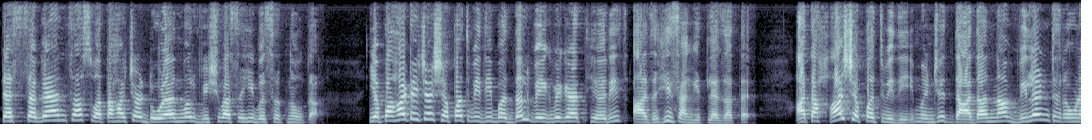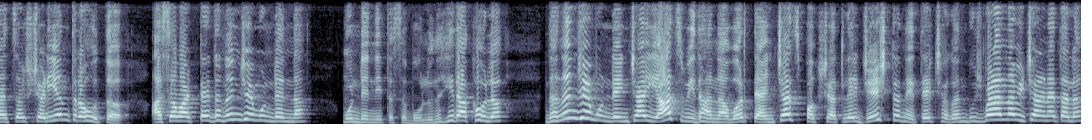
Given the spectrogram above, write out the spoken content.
त्या सगळ्यांचा स्वतःच्या डोळ्यांवर विश्वासही बसत नव्हता. या पहाटेच्या शपथविधीबद्दल वेगवेगळ्या थिअरीज आजही सांगितल्या जात आहेत. आता हा शपथविधी म्हणजे दादांना विलन ठरवण्याचं षडयंत्र होतं असं वाटतंय धनंजय मुंडेंना. मुंडेंनी तसं बोलूनही दाखवलं. धनंजय मुंडेंच्या याच विधानावर त्यांच्याच पक्षातले ज्येष्ठ नेते छगन भुजबळांना विचारण्यात आलं.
